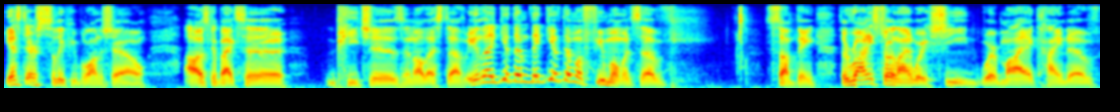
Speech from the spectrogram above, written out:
yes, there are silly people on the show. I always go back to peaches and all that stuff. You know, they give them they give them a few moments of something. The Ronnie storyline where she where Maya kind of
